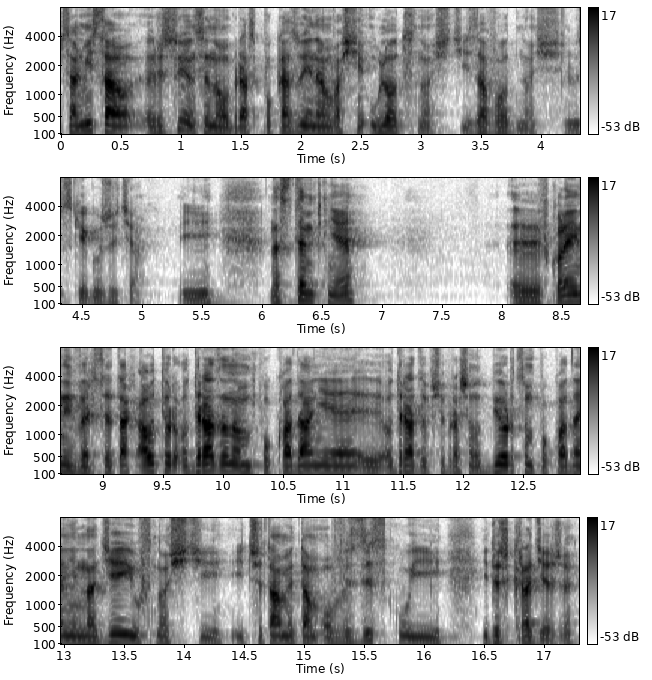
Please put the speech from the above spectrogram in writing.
Psalmista, rysując ten obraz, pokazuje nam właśnie ulotność i zawodność ludzkiego życia. I następnie y, w kolejnych wersetach autor odradza nam pokładanie, y, odradza, przepraszam, odbiorcom pokładanie nadziei ufności i czytamy tam o wyzysku i, i też kradzieży.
